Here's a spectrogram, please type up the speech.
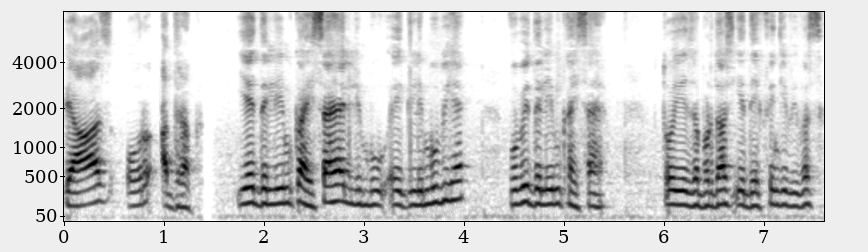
प्याज और अदरक। ये दलीम का हिस्सा है, नींबू, एक नींबू भी है, वो भी दलीम का हिस्सा है। तो ये ज़बरदस्त, ये देखते हैं जी विवस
